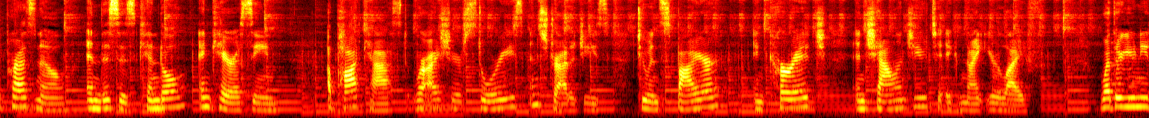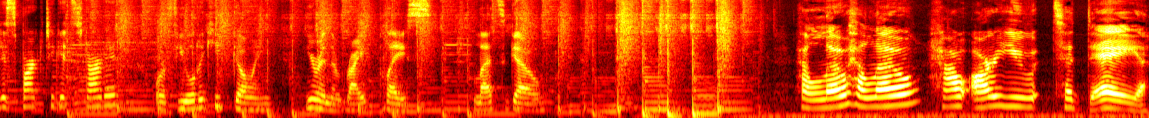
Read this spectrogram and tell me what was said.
Presnell, and this is Kindle and Kerosene, a podcast where I share stories and strategies to inspire, encourage, and challenge you to ignite your life. Whether you need a spark to get started or fuel to keep going, you're in the right place. Let's go. Hello, hello. How are you today?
